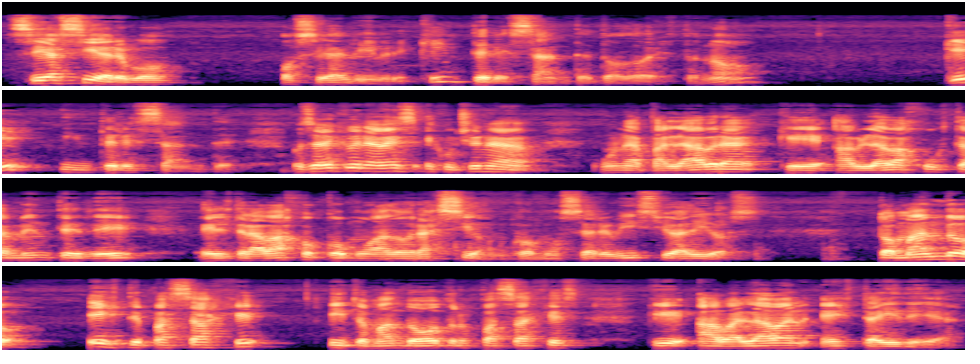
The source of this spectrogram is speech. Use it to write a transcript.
sea siervo o sea libre. Qué interesante todo esto, ¿no? Qué interesante. O sea, que una vez escuché una, una palabra que hablaba justamente de el trabajo como adoración, como servicio a Dios, tomando este pasaje y tomando otros pasajes que avalaban esta idea.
